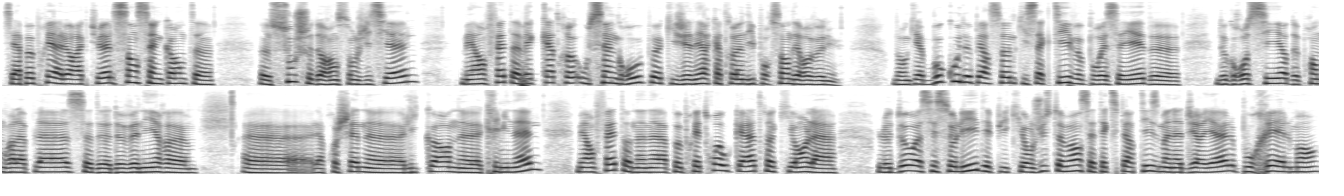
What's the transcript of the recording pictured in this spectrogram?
C'est à peu près à l'heure actuelle 150 souches de rançongiciel, mais en fait avec 4 ou 5 groupes qui génèrent 90% des revenus. Donc il y a beaucoup de personnes qui s'activent pour essayer de, grossir, de prendre la place, de devenir euh, euh, la prochaine euh, licorne criminelle. Mais en fait, on en a à peu près trois ou quatre qui ont la, le dos assez solide et puis qui ont justement cette expertise managériale pour réellement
